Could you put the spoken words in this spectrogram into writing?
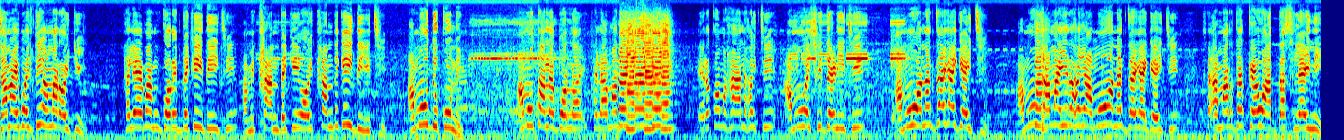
জামাই বলতে আমার ওইটি। খালি আমি গরিব দেখেই দিয়েছি আমি থান দেখি ওই থান দেখেই দিয়েছি। আমিও দুকুনি আমিও তাহলে বলাই তাহলে আমার এরকম হাল হয়েছে আমিও এসে দাঁড়িয়েছি আমিও অনেক জায়গায় গেছি আমিও জামাইয়ের হয়ে আমিও অনেক জায়গায় গেছি আমাদের কেউ আদাস লেয়নি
